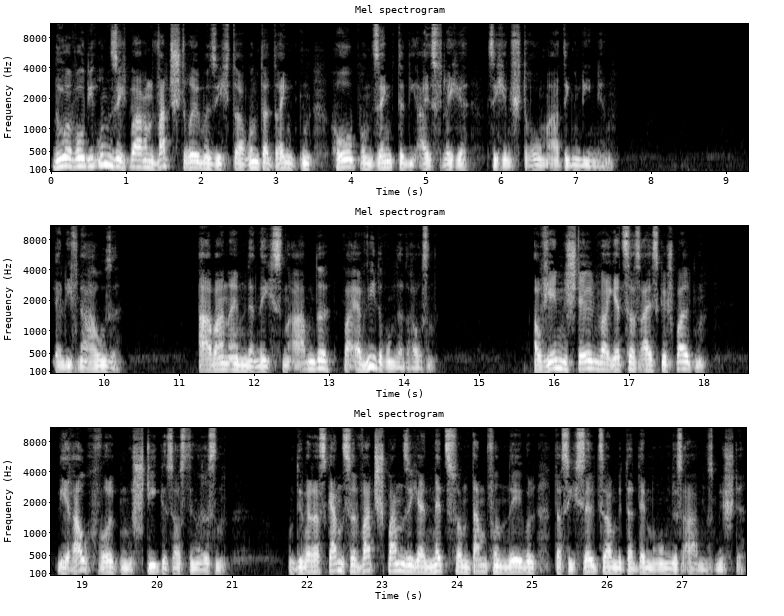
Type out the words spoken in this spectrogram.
Nur wo die unsichtbaren Wattströme sich darunter drängten, hob und senkte die Eisfläche sich in stromartigen Linien. Er lief nach Hause. Aber an einem der nächsten Abende war er wiederum da draußen. Auf jenen Stellen war jetzt das Eis gespalten. Wie Rauchwolken stieg es aus den Rissen. Und über das ganze Watt spann sich ein Netz von Dampf und Nebel, das sich seltsam mit der Dämmerung des Abends mischte.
